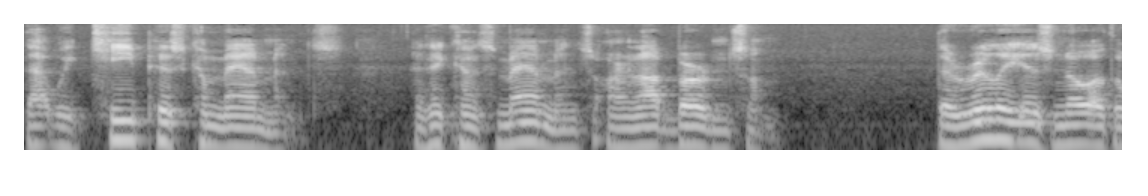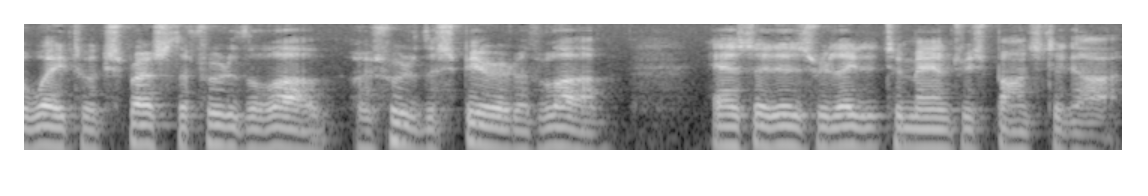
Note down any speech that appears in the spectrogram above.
that we keep his commandments, and his commandments are not burdensome." There really is no other way to express the fruit of the love, or fruit of the spirit of love, as it is related to man's response to God.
